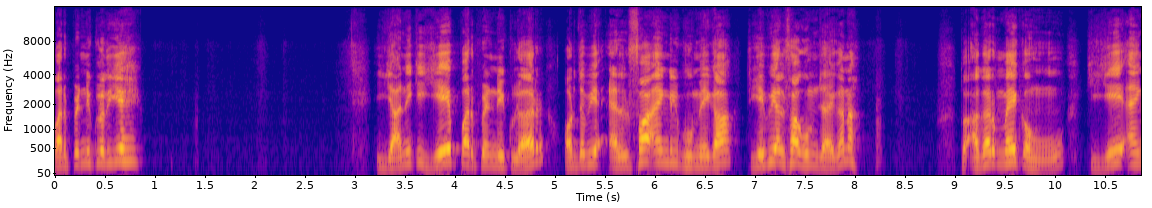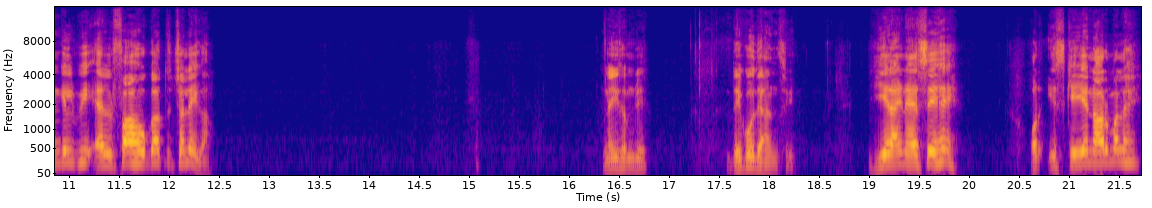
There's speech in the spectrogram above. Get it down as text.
परपेंडिकुलर ये है। यानी कि ये परपेंडिकुलर और जब ये अल्फ़ा एंगल घूमेगा तो ये भी अल्फ़ा घूम जाएगा ना। तो अगर मैं कहूँ कि ये एंगल भी अल्फ़ा होगा तो चलेगा। नहीं समझे? देखो ध्यान से। ये लाइन ऐसे है और इसके ये नॉर्मल है।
